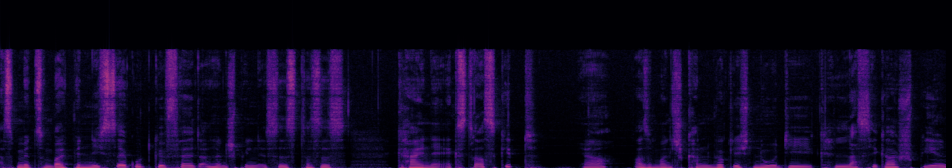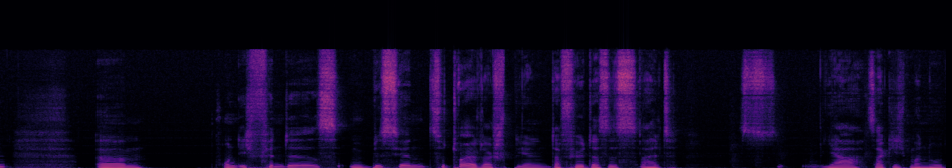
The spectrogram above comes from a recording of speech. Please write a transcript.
Was mir zum Beispiel nicht sehr gut gefällt an den Spielen, ist es, dass es keine Extras gibt. Ja, also man kann wirklich nur die Klassiker spielen. Ähm, und ich finde es ein bisschen zu teuer, das Spielen. Dafür, dass es halt, ja, sag ich mal, nur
